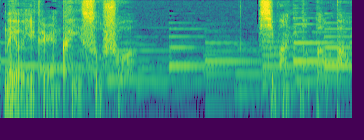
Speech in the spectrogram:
没有一个人可以诉说。”希望你能帮帮我。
